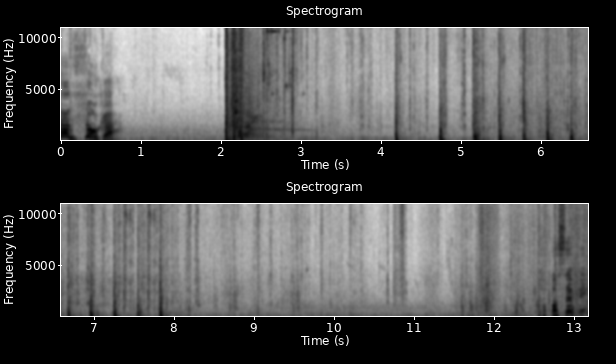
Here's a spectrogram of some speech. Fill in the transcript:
Вон он, сука! 바빠 세핑?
